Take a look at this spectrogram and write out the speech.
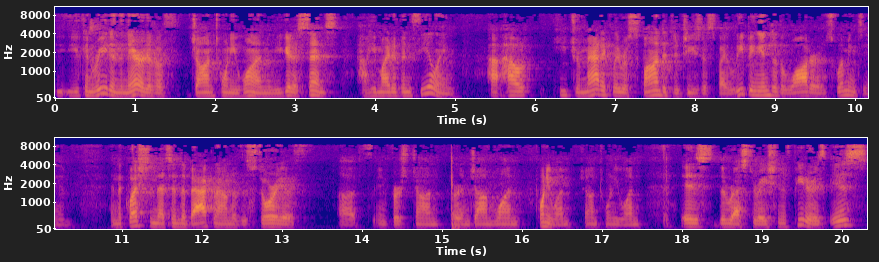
you can read in the narrative of John 21 and you get a sense how he might have been feeling, how, how he dramatically responded to Jesus by leaping into the water and swimming to him. And the question that's in the background of the story of, uh, in First John, or in John 1, 21, John 21, is the restoration of Peter. Is, is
